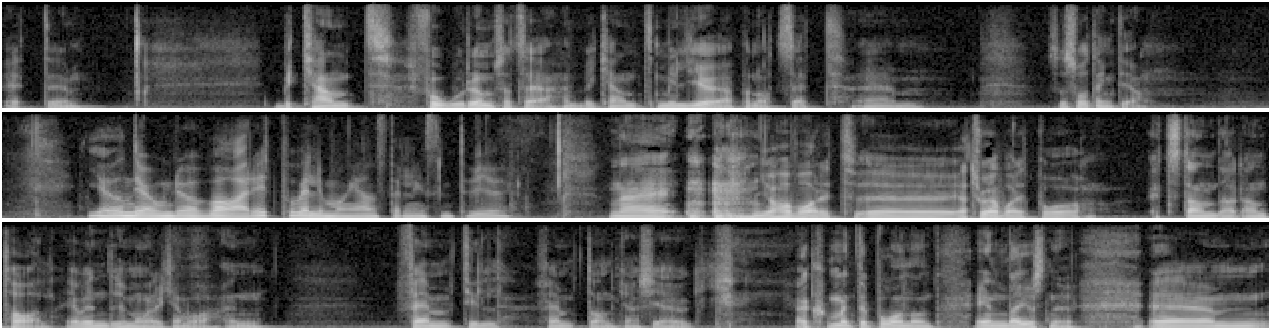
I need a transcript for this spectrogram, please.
ett eh, bekant forum så att säga, en bekant miljö på något sätt. Eh, så så tänkte jag. Jag undrar om du har varit på väldigt många anställningsintervjuer? Nej, jag har varit, eh, jag tror jag har varit på ett standardantal. Jag vet inte hur många det kan vara, en 5 till 15 kanske. Jag, jag kommer inte på någon enda just nu. Um,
